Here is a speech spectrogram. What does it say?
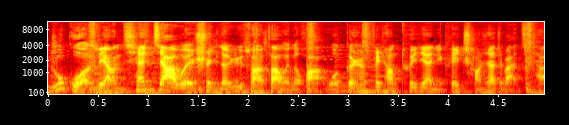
如果两千价位是你的预算范围的话，我个人非常推荐你可以尝试下这把吉他。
